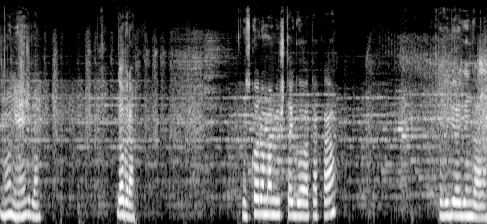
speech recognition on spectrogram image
No nieźle. Dobra. Skoro mam już tego ataka, to wybiorę Gengara.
